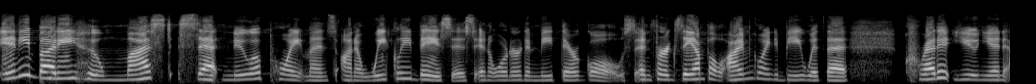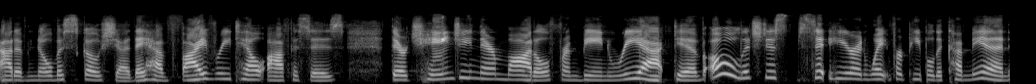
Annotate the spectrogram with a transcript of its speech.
anybody who must set new appointments on a weekly basis in order to meet their goals. And for example, I'm going to be with a credit union out of Nova Scotia. They have five retail offices. They're changing their model from being reactive, oh, let's just sit here and wait for people to come in,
